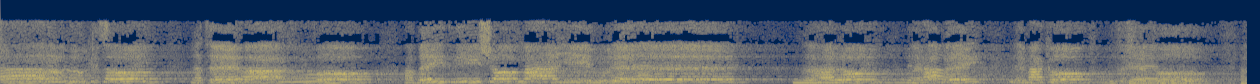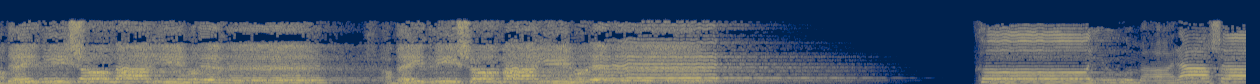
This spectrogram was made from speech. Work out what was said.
shamu kitzoy la teva ko abeit mi shomai ure na למקום me habei le makom zeho abeit mi Kol yom arachai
